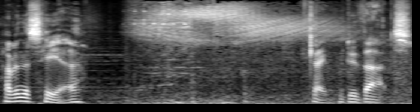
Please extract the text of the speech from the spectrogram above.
Having this here. Okay, we'll do that.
